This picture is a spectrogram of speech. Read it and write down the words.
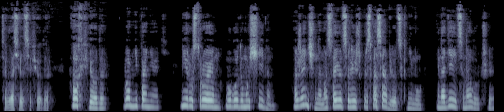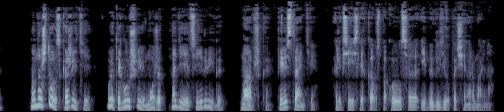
согласился федор ах федор вам не понять мир устроен в угоду мужчинам а женщинам остается лишь приспосабливаться к нему и надеяться на лучшее но на что скажите в этой глуши может надеяться едвига мавшка перестаньте алексей слегка успокоился и выглядел почти нормально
